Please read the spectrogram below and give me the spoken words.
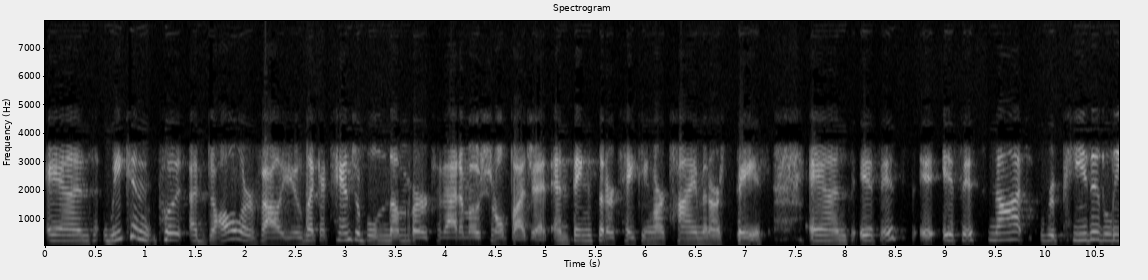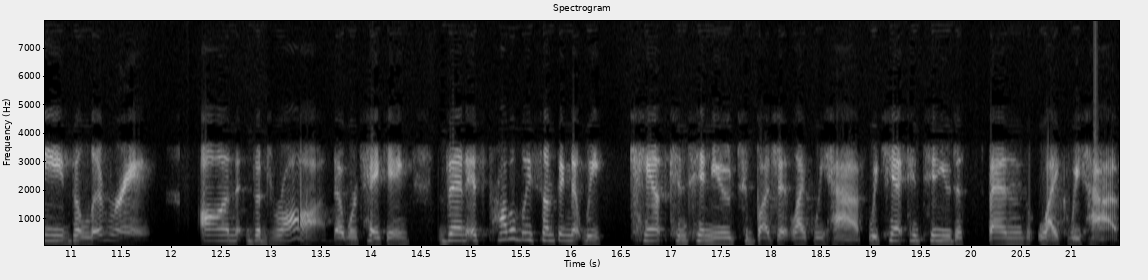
and we can put a dollar value, like a tangible number to that emotional budget and things that are taking our time and our space. And if it's, if it's not repeatedly delivering on the draw that we're taking, then it's probably something that we can't continue to budget like we have. We can't continue to spend like we have.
